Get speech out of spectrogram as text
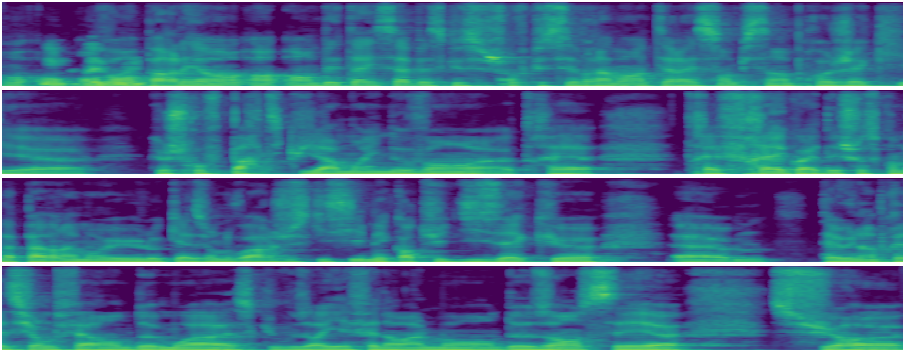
on, va en parler en, détail ça, parce que je trouve que c'est vraiment intéressant, puis c'est un projet qui est, que je trouve particulièrement innovant, très très frais, quoi, des choses qu'on n'a pas vraiment eu l'occasion de voir jusqu'ici. Mais quand tu disais que tu as eu l'impression de faire en deux mois ce que vous auriez fait normalement en deux ans, c'est euh, sur euh,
